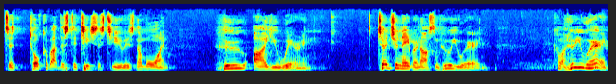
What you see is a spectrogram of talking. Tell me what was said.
to talk about this, to teach this to you, is number one, who are you wearing? Turn to your neighbor and ask them, who are you wearing? Come on, who are you wearing?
